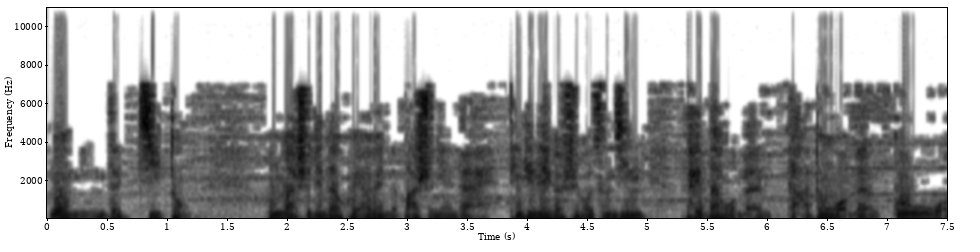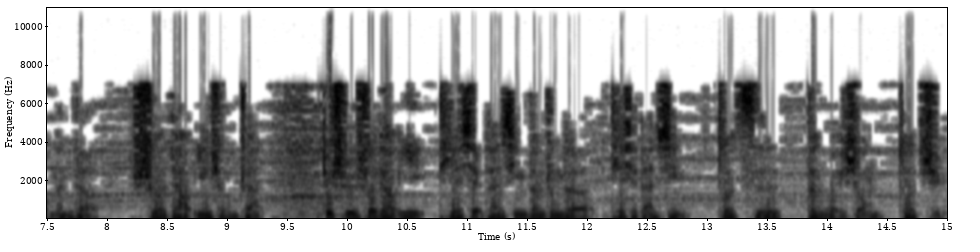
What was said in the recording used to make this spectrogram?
莫名的激动。我们把时间带回遥远的八十年代，听听那个时候曾经陪伴我们、打动我们、鼓舞我们的《射雕英雄传》。这是《射雕一铁血丹心》当中的铁血丹心，作词邓伟雄，作曲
